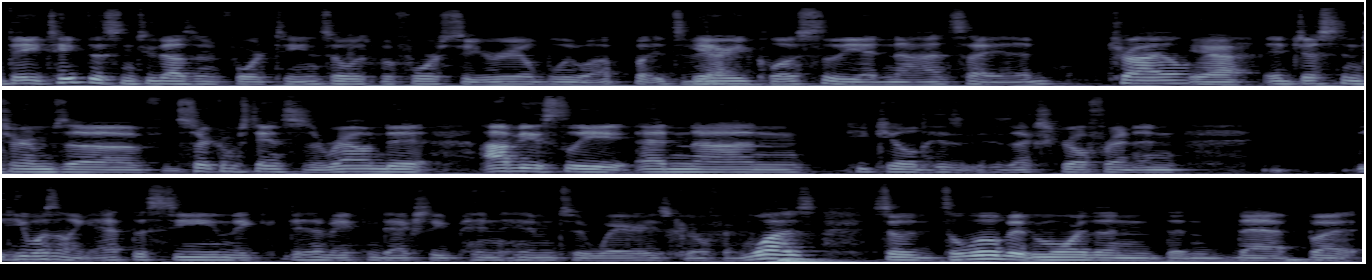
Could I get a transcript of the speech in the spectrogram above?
they taped this in 2014, so it was before Serial blew up, but it's very Yeah. close to the Adnan Syed trial. Yeah. It just in terms of circumstances around it. Obviously, Adnan he killed his his ex girlfriend and. He wasn't like at the scene. They didn't have anything to actually pin him to where his girlfriend was, so it's a little bit more than than that. But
